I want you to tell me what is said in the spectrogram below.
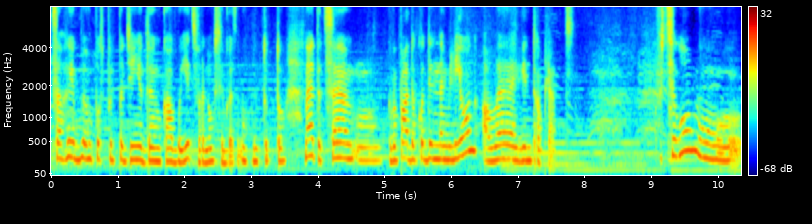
загиблим по співпадінню ДНК, боєць вернувся без. Тобто, знаєте, це випадок один на мільйон, але він трапляється. В цілому,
